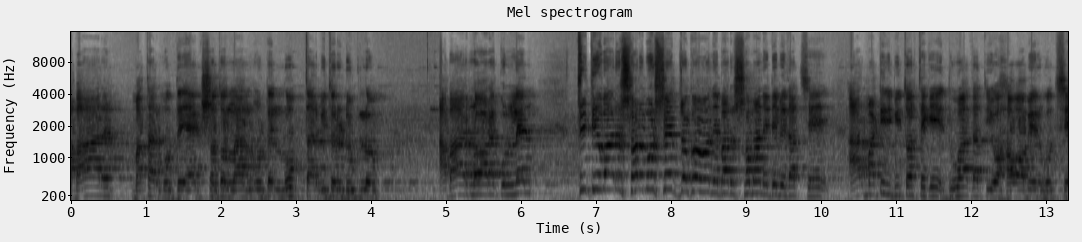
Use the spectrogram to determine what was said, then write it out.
আবার মাথার মধ্যে একশত লাল উটের লোভ তার ভিতরে ঢুকলো। আবার লড়া করলেন, তৃতীয়বার সর্বশেষ যখন এবার সমানে ডেবে যাচ্ছে, আর মাটির ভিতর থেকে ধোঁয়া জাতীয় হাওয়া বের হচ্ছে।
